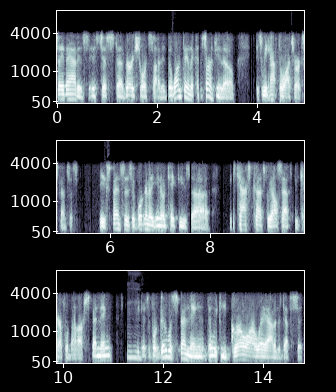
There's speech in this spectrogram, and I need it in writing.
say that is is just uh, very short sighted. The one thing that concerns me though is we have to watch our expenses. The expenses, if we're going to you know take these uh, these tax cuts, we also have to be careful about our spending mm-hmm. because if we're good with spending, then we can grow our way out of the deficit.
